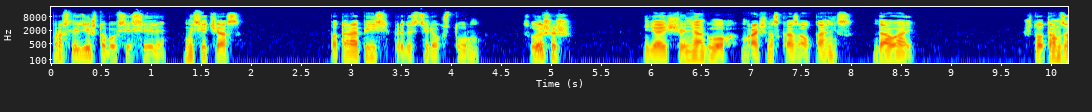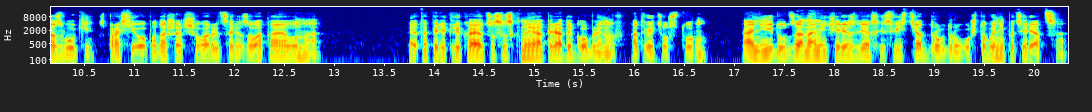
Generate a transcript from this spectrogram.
«Проследи, чтобы все сели. Мы сейчас». «Поторопись», — предостерег Стурм. «Слышишь?» «Я еще не оглох», — мрачно сказал Танис. «Давай». «Что там за звуки?» — спросила подошедшего рыцаря Золотая Луна. «Это перекликаются сыскные отряды гоблинов», — ответил Стурм. Они идут за нами через лес и свистят друг другу, чтобы не потеряться.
